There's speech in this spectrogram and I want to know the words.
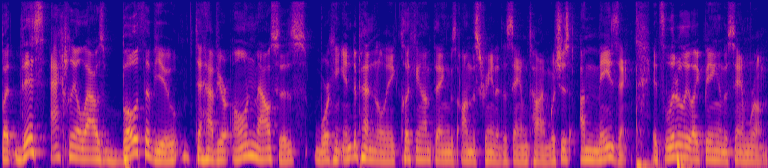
But this actually allows both of you to have your own mouses working independently, clicking on things on the screen at the same time, which is amazing. It's literally like being in the same room.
